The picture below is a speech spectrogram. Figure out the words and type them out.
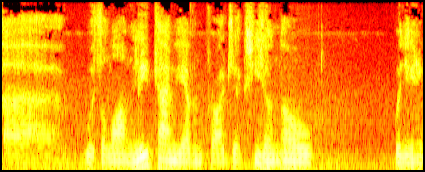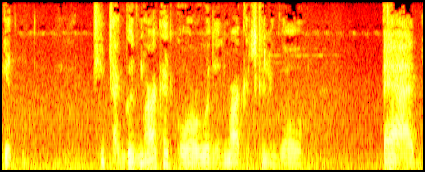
uh, with the long lead time you have in projects, you don't know whether you're going to get keep that good market or whether the market's going to go bad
